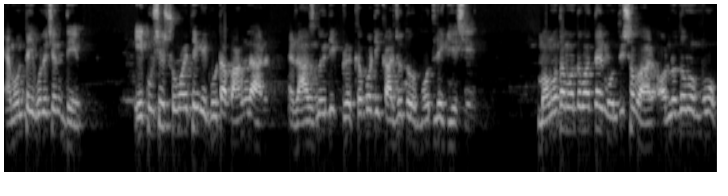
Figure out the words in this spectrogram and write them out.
এমনটাই বলেছেন দেব। একুশের সময় থেকে গোটা বাংলার রাজনৈতিক প্রেক্ষাপটই কার্যত বদলে গিয়েছে। মমতা বন্দ্যোপাধ্যায়ের মন্ত্রিসভার অন্যতম মুখ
